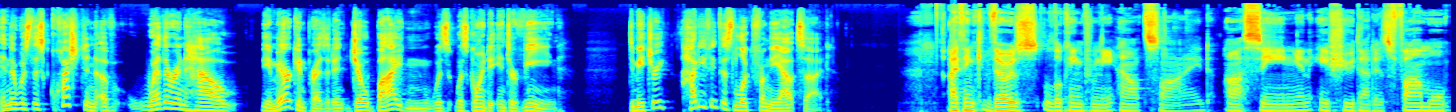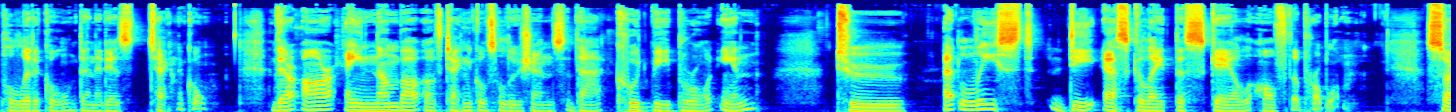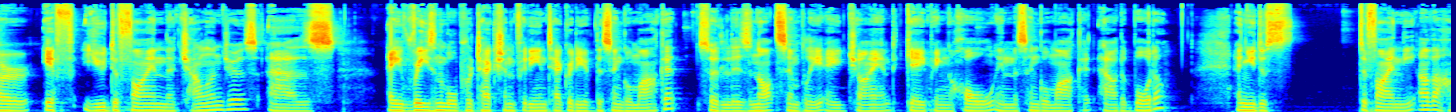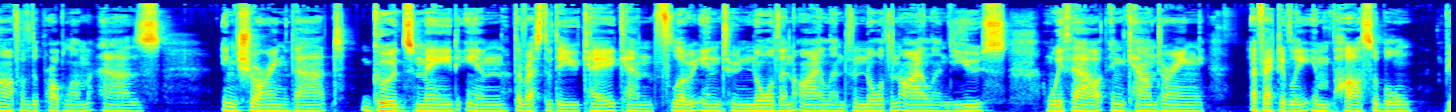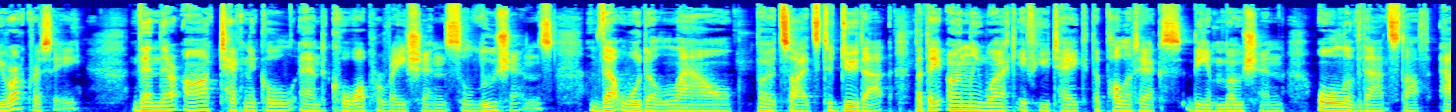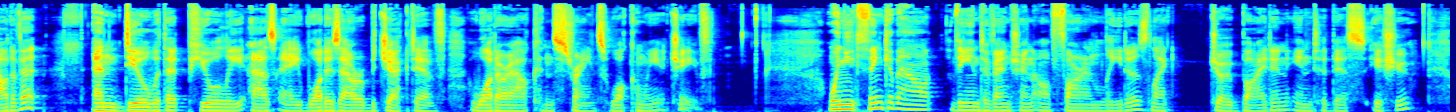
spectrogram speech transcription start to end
And there was this question of whether and how the American president Joe Biden was was going to intervene. Dmitry, how do you think this looked from the outside? I think those looking from the outside are seeing an issue that is far more political than it is technical. There are a number of technical solutions that could be brought in to at least de escalate the scale of the problem. So, if you define the challenges as a reasonable protection for the integrity of the single market, so that it is not simply a giant gaping hole in the single market outer border. And you just define the other half of the problem as ensuring that goods made in the rest of the UK can flow into Northern Ireland for Northern Ireland use without encountering effectively impassable bureaucracy then there are technical and cooperation solutions that would allow both sides to do that. But they only work if you take the politics, the emotion, all of that stuff out of it and deal with it purely as a what is our objective? What are our constraints? What can we achieve? When you think about the intervention of foreign leaders like Joe Biden into this issue.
